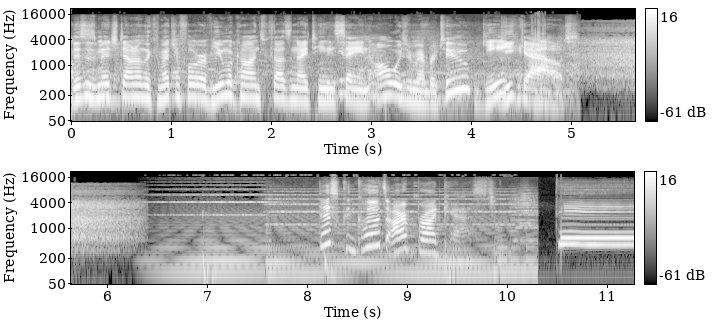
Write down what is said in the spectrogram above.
This is Mitch down on the convention floor of UmaCon 2019 saying always remember to geek, geek out. out. This concludes our broadcast. Beep.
